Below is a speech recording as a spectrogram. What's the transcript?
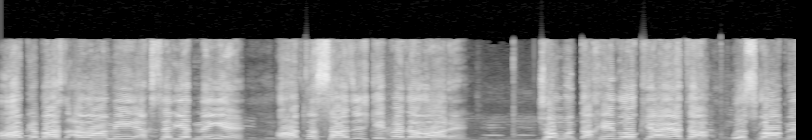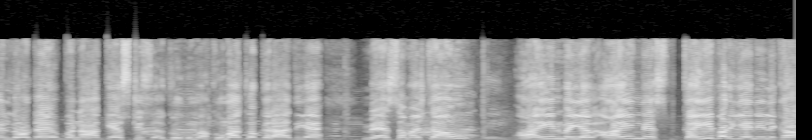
आपके पास अवामी अक्सरियत नहीं है, आप तो साजिश की पैदावार हैं। जो मुंतखब होकर आया था, उसको आपने लोटे बना के उसकी हुकूमत को गिरा दिया है। मैं समझता हूँ आइन में आइन में कहीं पर यह नहीं लिखा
